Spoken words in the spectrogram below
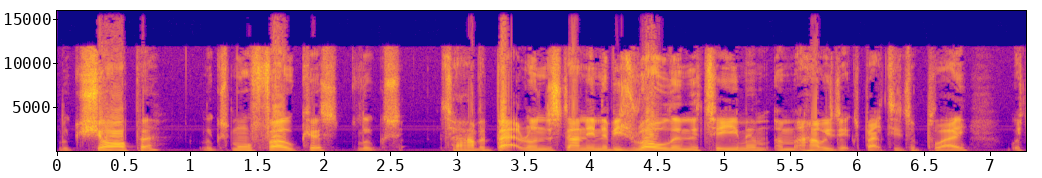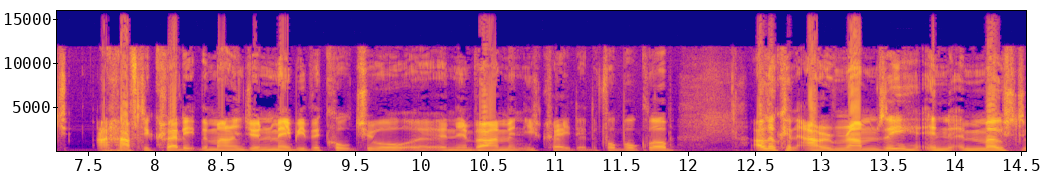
Looks sharper. Looks more focused. Looks to have a better understanding of his role in the team and, and how he's expected to play. Which I have to credit the manager and maybe the culture uh, and the environment he's created at the football club. I look at Aaron Ramsey in, in most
